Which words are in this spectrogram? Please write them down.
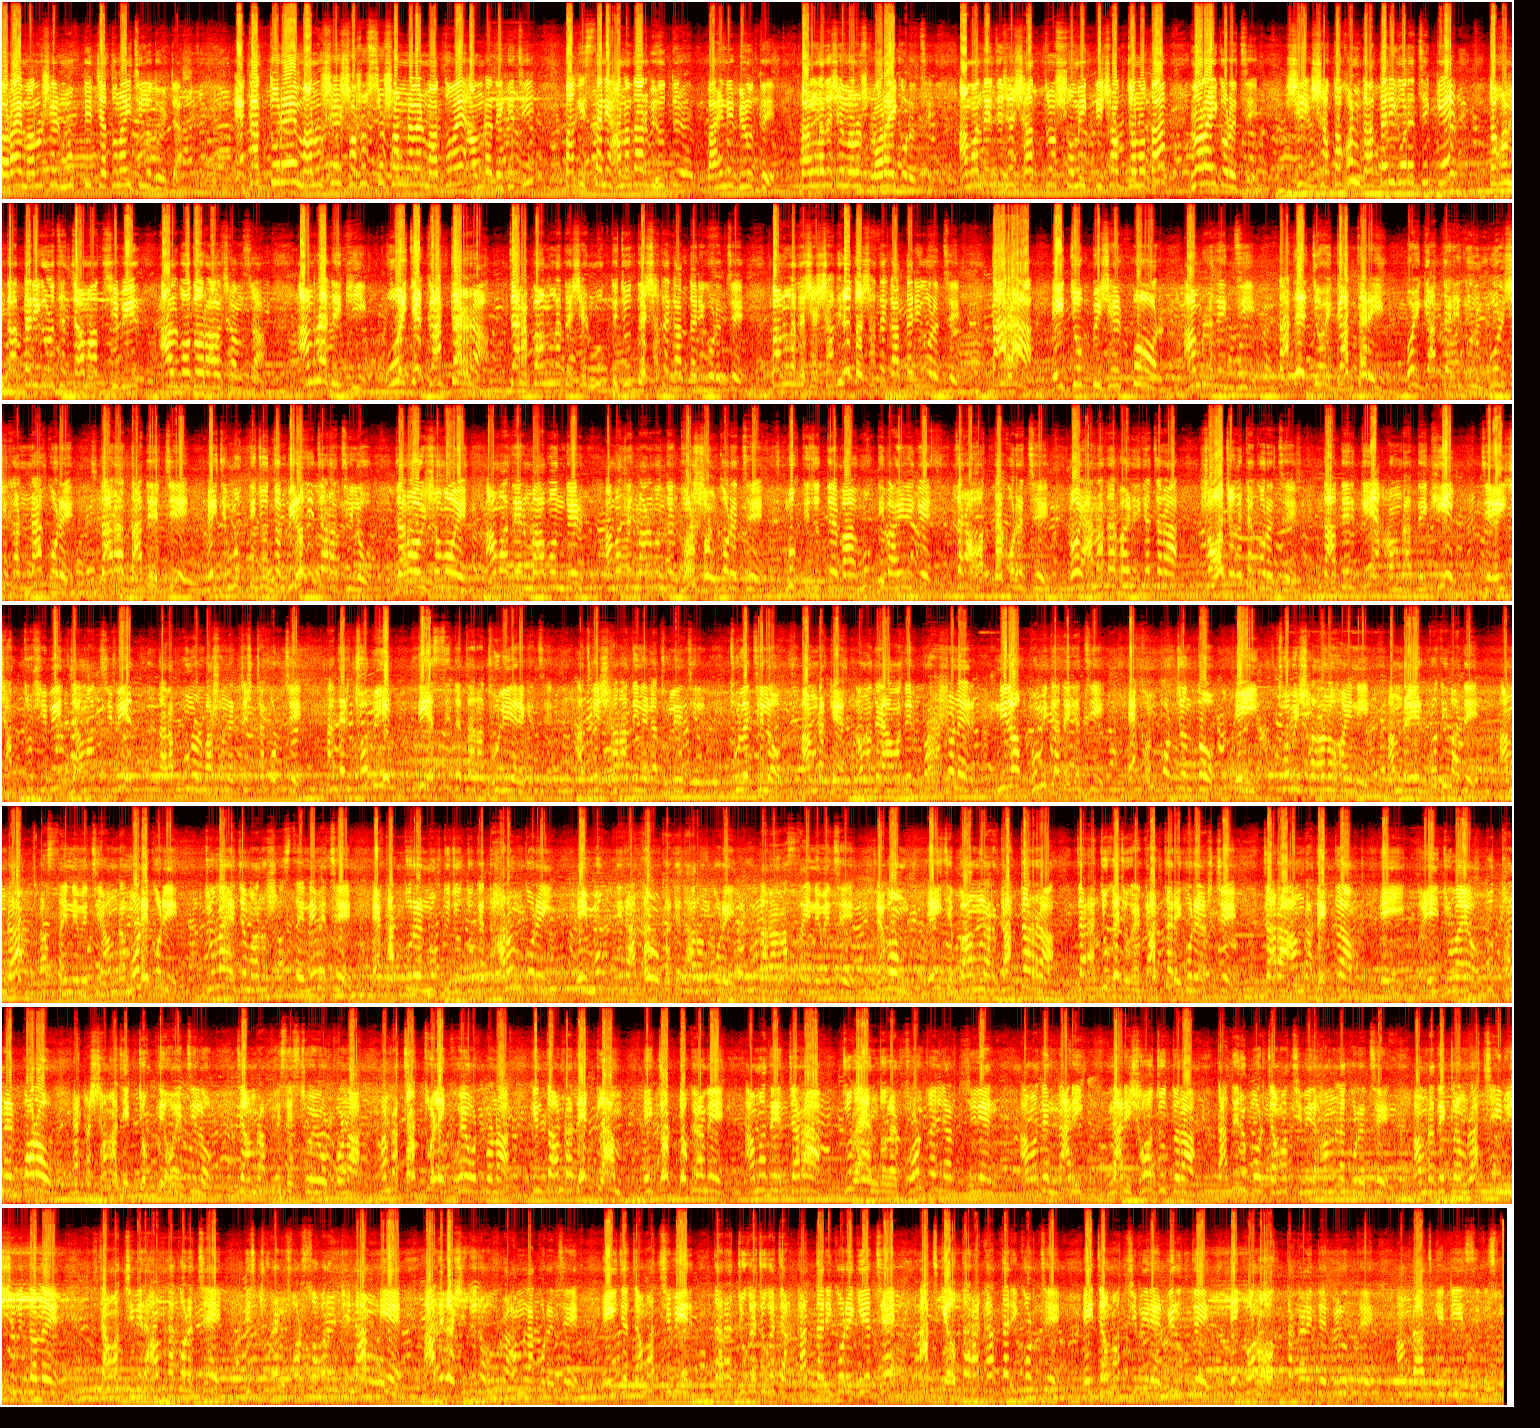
লড়াই মানুষের মুক্তির চেতনাই ছিল দুইটা। একাত্তরে মানুষের সশস্ত্র সংগ্রামের মাধ্যমে আমরা দেখেছি পাকিস্তানি হানাদার বিরুদ্ধে, বাহিনীর বিরুদ্ধে বাংলাদেশের মানুষ লড়াই করেছে। আমাদের দেশের ছাত্র, শ্রমিক, কৃষক জনতা লড়াই করেছে। সেই তখন গাদ্দারি করেছে কে? তখন গাদ্দারি করেছে জামাত শিবির, আলবদর আল শামসা। আমরা দেখি ওই যে গাদ্দাররা যারা বাংলাদেশের মুক্তিযুদ্ধের সাথে গাদ্দারি করেছে, বাংলাদেশের স্বাধীনতার সাথে গাদ্দারি করেছে, তারা এই চব্বিশের পর আমরা দেখছি তাদের যে ওই গাদ্দারি ওই গাদ্দারি কোনো ভুল স্বীকার না করে তারা তাদের যে এই যে মুক্তিযুদ্ধ বিরোধী যারা ছিল, যারা ওই সময় আমাদের মা বোনদের, আমাদের মা বোনদের ধর্ষণ করেছে, মুক্তিযুদ্ধে বা মুক্তি বাহিনীকে যারা হত্যা করেছে, ওই হানাদার বাহিনীকে যারা সহযোগিতা করেছে, তাদেরকে আমরা দেখি যে এই ছাত্র শিবির, জামাত শিবির, তারা পুনর্বাসনের চেষ্টা করছে। তাদের ছবি টিএসসিতে তারা ঝুলিয়ে রেখেছে। আজকে সারাদিন এটা ঝুলিয়েছিল, ঝুলেছিল। আমরা আমাদের আমাদের প্রশাসনের নীরব ভূমিকা দেখেছি। এখন পর্যন্ত এই ছবি সরানো হয়নি। আমরা এর প্রতিবাদে আমরা রাস্তায় নেমেছি। আমরা মনে করি জুলাইয়ে যে মানুষ রাস্তায় নেমেছে, একাত্তরের মুক্তিযুদ্ধকে ধারণ করেই, এই মুক্তির আকাঙ্ক্ষাকে ধারণ করেই তারা রাস্তায় নেমেছে। এবং এই যে বাংলার গাদ্দাররা, যারা যুগে যুগে গাদ্দারি করে আসছে, যারা আমরা দেখলাম এই এই জুলাই অভ্যুত্থানের পরও একটা সামাজিক চুক্তি হয়েছিল। যে আমরা ফেসিস্ট হয়ে উঠবো না, আমরা ছাত্রলীগ হয়ে উঠবো না, কিন্তু আমরা দেখলাম এই চট্টগ্রামে আমাদের যারা জুলাই আন্দোলনের ফ্রন্ট লাইনার ছিলেন, আমাদের নারী নারী সহযোদ্ধারা, তাদের উপর জামাত শিবির হামলা করেছে। আমরা দেখলাম রাজশাহী বিশ্ববিদ্যালয়ে জামাত শিবির হামলা করেছে স্টুডেন্ট ফর সভারেন্টি নাম নিয়ে আদিবাসীদের উপর হামলা করেছে। এই যে জামাত শিবির, তারা যুগে যুগে গাদ্দারি করে গিয়েছে, আজকেও তারা গাদ্দারি করছে। এই জামাত শিবিরের বিরুদ্ধে, এই গণহত্যাকারীদের বিরুদ্ধে আমরা আজকে টিএসসি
